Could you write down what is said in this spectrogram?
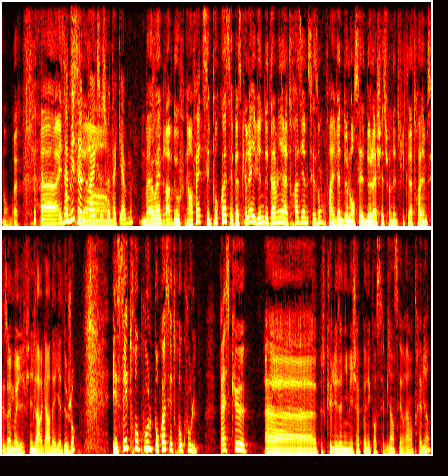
Non, bref. Euh, et Ça m'étonne pas que ce soit ta cam. Bah ouais, grave de ouf. Et en fait, c'est pourquoi? C'est parce que là, ils viennent de terminer la troisième saison. Enfin, ils viennent de lancer, de lâcher sur Netflix la troisième saison. Et moi, j'ai fini de la regarder il y a deux jours. Et c'est trop cool. Pourquoi c'est trop cool? Parce que euh, parce que les animés japonais, quand c'est bien, c'est vraiment très bien.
